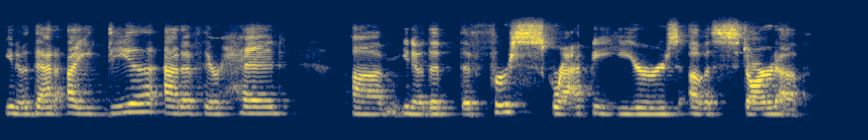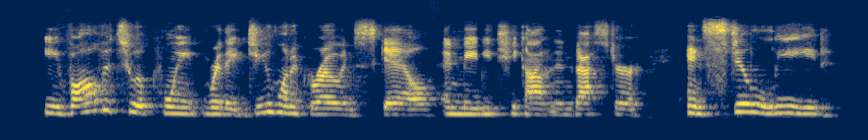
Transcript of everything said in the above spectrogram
you know that idea out of their head um, you know the, the first scrappy years of a startup evolve it to a point where they do want to grow and scale and maybe take on an investor and still lead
